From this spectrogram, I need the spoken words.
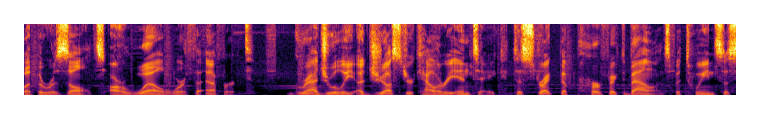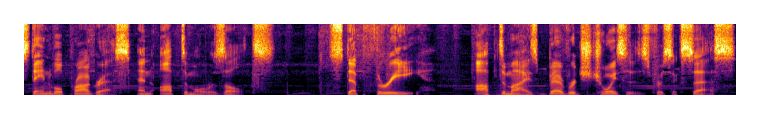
but the results are well worth the effort. Gradually adjust your calorie intake to strike the perfect balance between sustainable progress and optimal results. Step 3 Optimize beverage choices for success.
